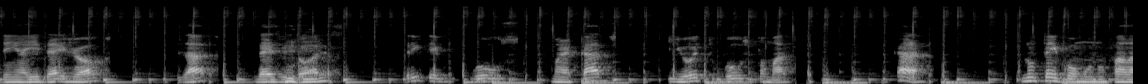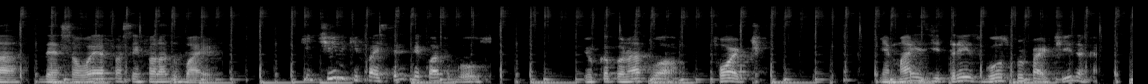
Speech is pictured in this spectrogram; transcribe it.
tem aí 10 jogos, exato, 10 uhum. vitórias, uhum. 30 gols marcados e 8 gols tomados. Cara, não tem como não falar dessa UEFA sem falar do Bayern. Que time que faz 34 gols e o campeonato ó, forte é mais de 3 gols por partida, cara.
